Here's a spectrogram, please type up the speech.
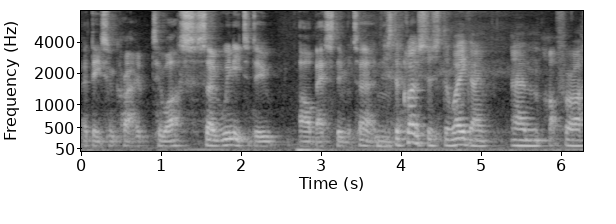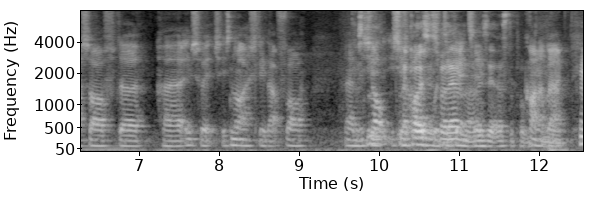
a, a decent crowd to us. So we need to do our best in return. It's the closest away game um, up for us after uh, Ipswich. It's not actually that far. Um, It's just- not it's the just closest awkward for them, though, is it? That's the problem. Kind of no.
